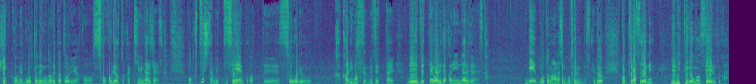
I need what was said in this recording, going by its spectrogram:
結構ね冒頭にも述べた通りこの送料とか気になるじゃないですか。もう靴下3つ1000円とかって送料かかりますよね絶対。で絶対割高になるじゃないですか。で冒頭の話に戻るんですけど、まあ、プラスでねユニクロのセールとか、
